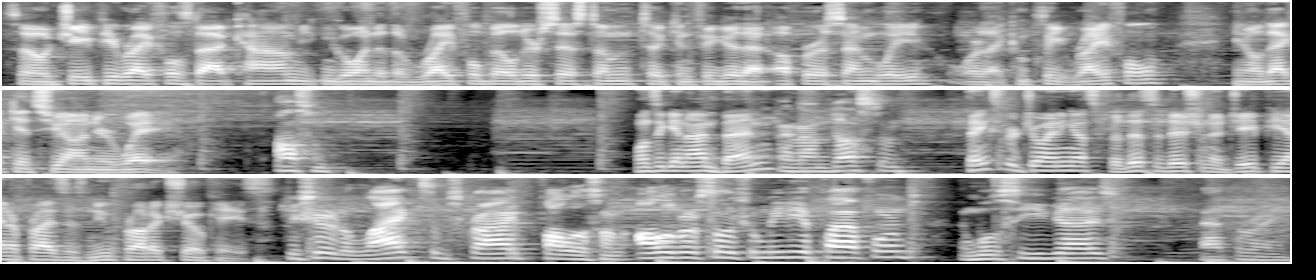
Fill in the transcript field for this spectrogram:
So jprifles.com, you can go into the rifle builder system to configure that upper assembly or that complete rifle. You know, that gets you on your way. Awesome. Once again, I'm Ben. And I'm Dustin. Thanks for joining us for this edition of JP Enterprise's new product showcase. Be sure to like, subscribe, follow us on all of our social media platforms, and we'll see you guys at the range.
